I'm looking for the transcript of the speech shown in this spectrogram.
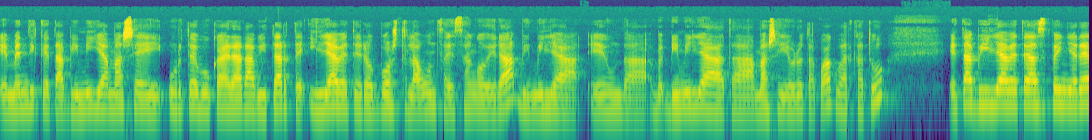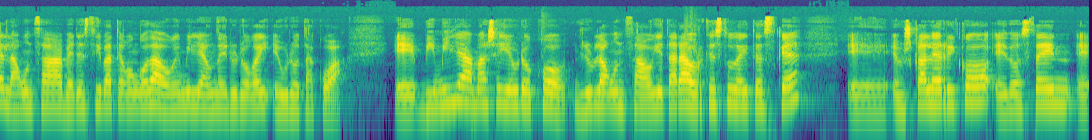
hemendik eta 2006 urte bukaerara bitarte hilabetero bost laguntza izango dira, 2000, eunda, 2000 eta masei eurotakoak barkatu, eta bi hilabeteaz behin ere laguntza berezi bat egongo da, hogei mila eunda irurogei eurotakoa. E, 2000 amasei euroko diru laguntza horietara aurkeztu daitezke, e, Euskal Herriko edo zein e,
